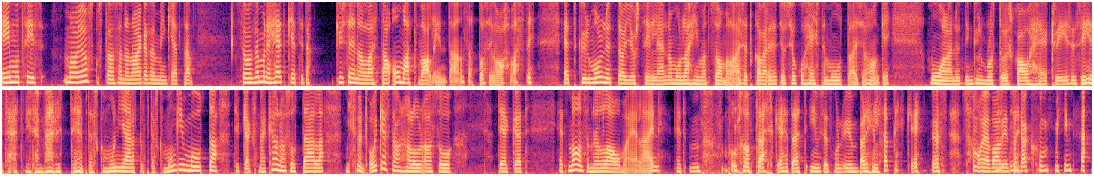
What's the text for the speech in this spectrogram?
Ei, mutta siis mä oon joskus tämän sanonut aikaisemminkin, että se on semmoinen hetki, että sitä kyseenalaistaa omat valintansa tosi vahvasti. Että kyllä mulla nyt on just silleen, no mun lähimmät suomalaiset kaverit, että jos joku heistä muuttaisi johonkin muualle nyt, niin kyllä mulle tulisi kauhea kriisi siitä, että mitä mä nyt teen, pitäisikö mun jäädä, pitäisikö munkin muuttaa, tykkääkö mäkään asua täällä, missä mä nyt oikeastaan haluan asua. Tiedätkö, että että mä oon semmoinen laumaeläin, että mulla on tärkeää, että ihmiset mun ympärillä tekee myös samoja valintoja kuin minä.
